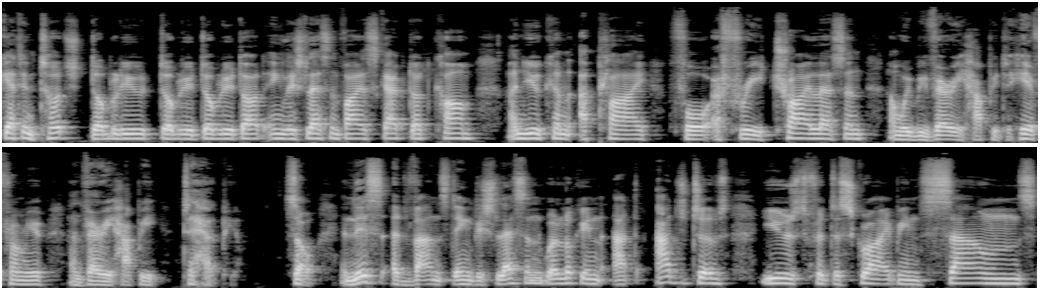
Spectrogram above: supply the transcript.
get in touch www.englishlessonviaskype.com and you can apply for a free trial lesson and we'd be very happy to hear from you and very happy to help you. So, in this advanced English lesson, we're looking at adjectives used for describing sounds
